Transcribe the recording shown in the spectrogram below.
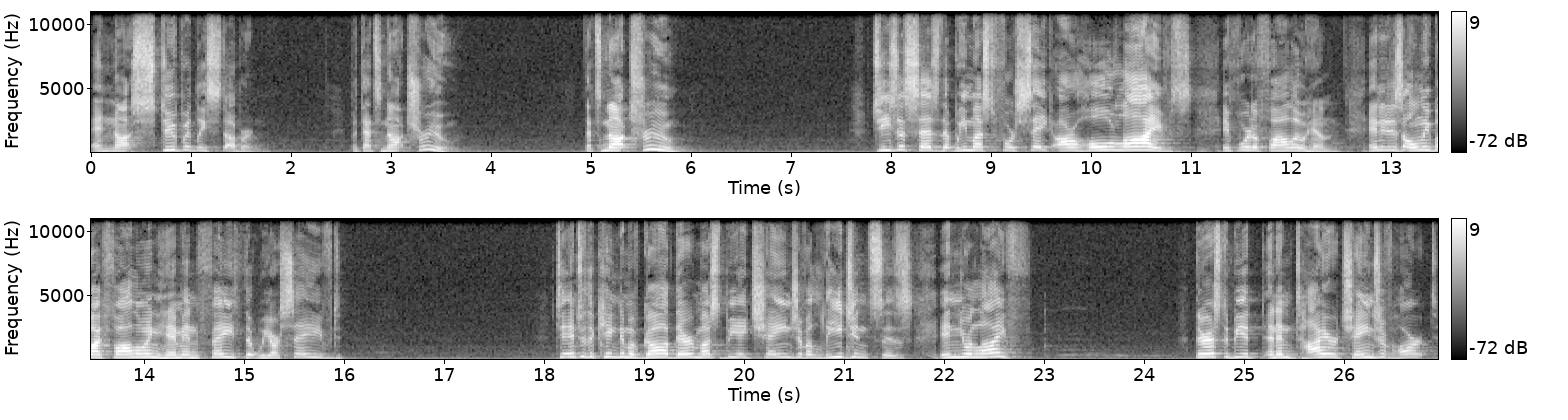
and not stupidly stubborn. But that's not true. That's not true. Jesus says that we must forsake our whole lives if we're to follow him. And it is only by following him in faith that we are saved. To enter the kingdom of God, there must be a change of allegiances in your life. There has to be a, an entire change of heart.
